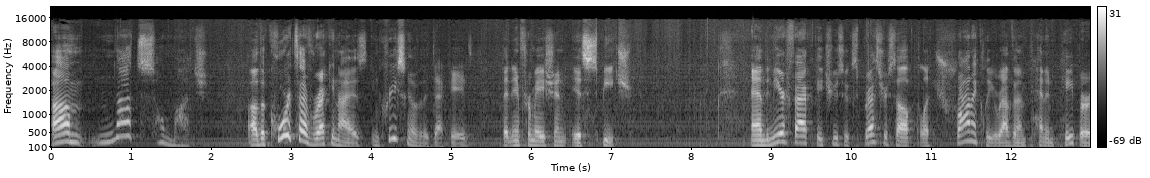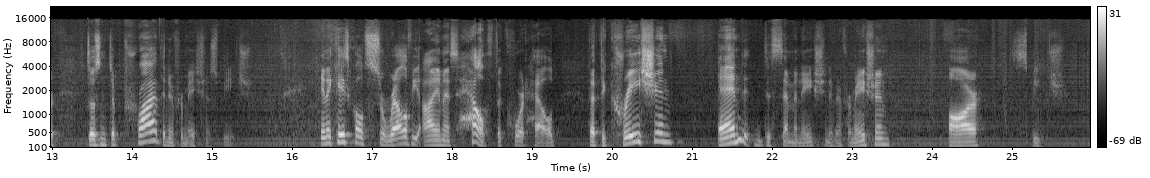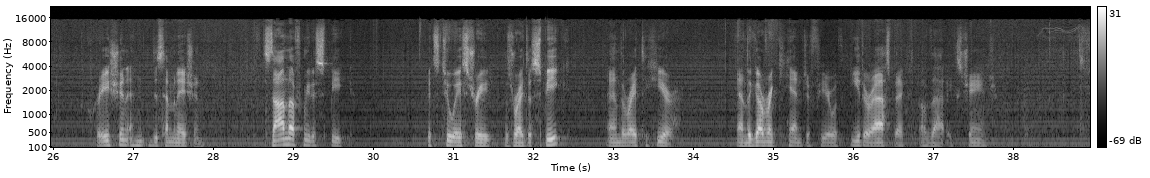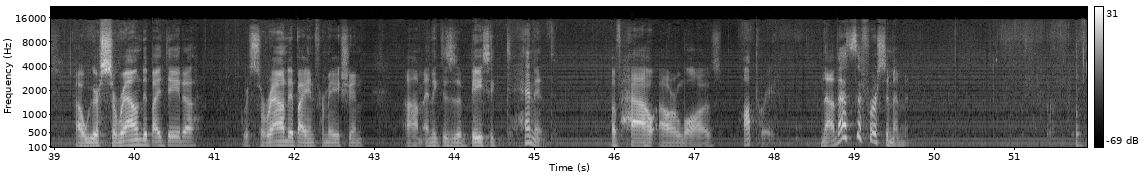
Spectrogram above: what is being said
Um, not so much. Uh, the courts have recognized increasingly over the decades that information is speech. And the mere fact that you choose to express yourself electronically rather than pen and paper doesn't deprive that information of speech. In a case called Sorrell v. IMS Health, the court held that the creation and dissemination of information are speech. Creation and dissemination. It's not enough for me to speak. It's two-way street. There's the right to speak and the right to hear. And the government can't interfere with either aspect of that exchange. Uh, we are surrounded by data. We're surrounded by information. Um, I think this is a basic tenet of how our laws operate. Now, that's the First Amendment.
